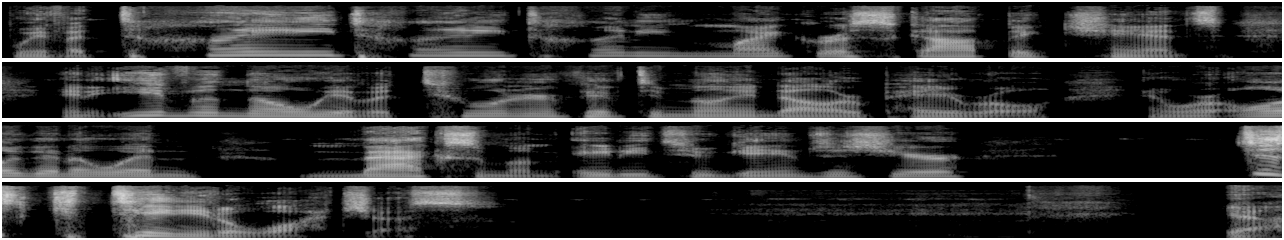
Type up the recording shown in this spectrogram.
We have a tiny, tiny, tiny microscopic chance. And even though we have a $250 million payroll and we're only going to win maximum 82 games this year, just continue to watch us. Yeah,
